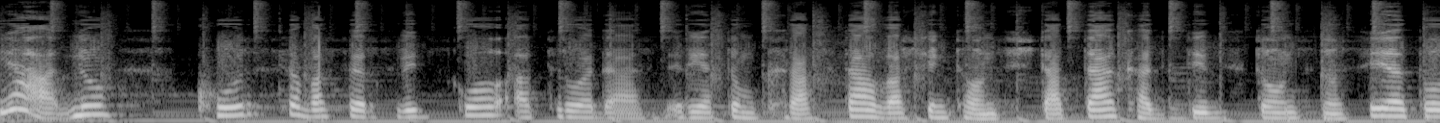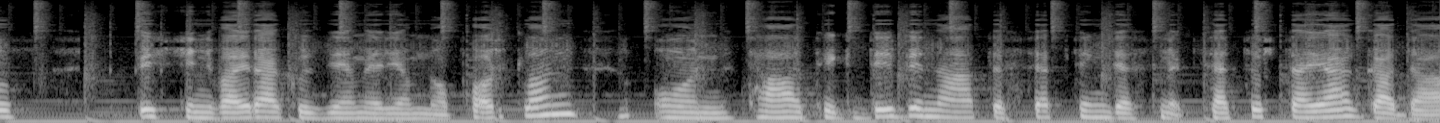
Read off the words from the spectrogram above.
Jā, nu, kursa vasaras vidusskola atrodas rietumkrastā, Vašingtonas štatā, kāds divas stundas no Sietlas. Pišķiņi vairāk uz ziemeļiem no Portlandas, un tā tika dibināta 74. gadā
